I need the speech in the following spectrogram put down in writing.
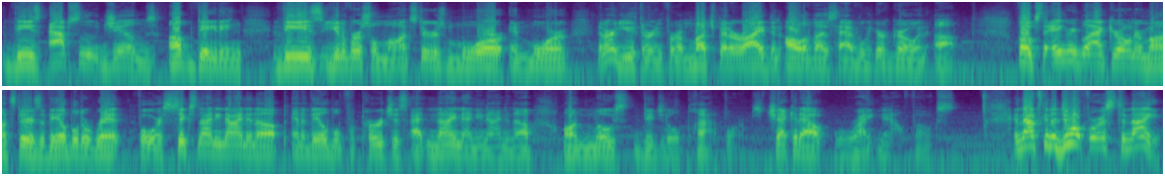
these absolute gems, updating these universal monsters more and more, then our youth are in for a much better ride than all of us had when we were growing up. Folks, The Angry Black Girl and Her Monster is available to rent for $6.99 and up and available for purchase at $9.99 and up on most digital platforms. Check it out right now, folks. And that's going to do it for us tonight.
